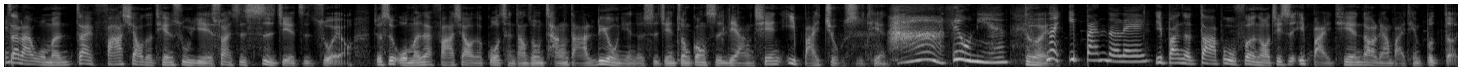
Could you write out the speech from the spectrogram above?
嗯再来，我们在发酵的天数也算是世界之最哦，就是我们在发酵的过程当中长达六年的时间，总共是两千一百九十天。啊，六年。对，那一般的嘞？一般的大部分哦，其实一百天到两百天不等，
